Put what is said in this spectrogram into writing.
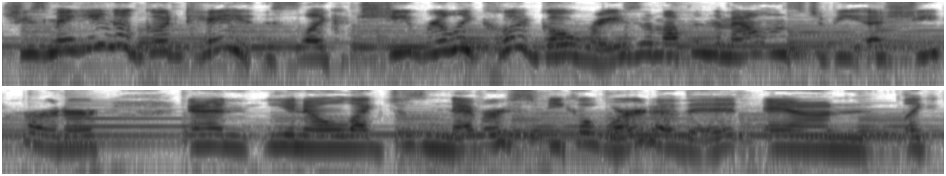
she's making a good case. Like, she really could go raise him up in the mountains to be a sheep herder and, you know, like just never speak a word of it. And like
